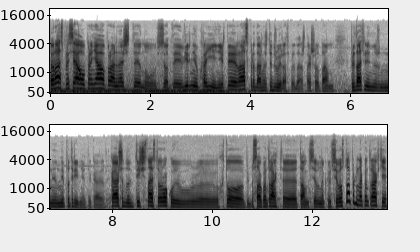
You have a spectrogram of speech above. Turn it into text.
Раз присягу прийняв, правильно, значить ти, ну, все, ти вірний Україні. Якщо ти раз придаш, значить ти другий раз придаш. Так що там предателі не, не, не. Така. Кажуть, до 2016 року е, хто підписав контракт е, там в Сев- Севастополі на контракті,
